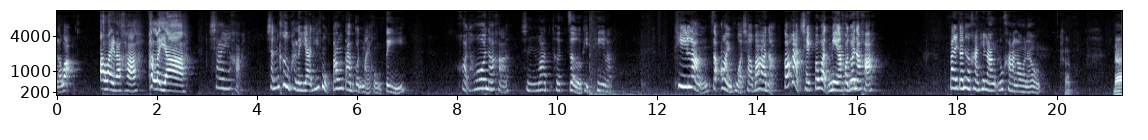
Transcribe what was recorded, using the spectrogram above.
แล้วอะอะไรนะคะ ภรรยา ใช่ค่ะ ฉันคือภรรยาที่ถูกต้องตามกฎหมายของตี ขอโทษนะคะ ฉันว่าเธอเจอผิดที่ละทีหลังจะอ่อยผัวชาวบ้านอะก็หัดเช็คประวัติเมียเขาด้วยนะคะ ไปกันเถอะค่ะที่รักลูกค้ารอแล้ว ครับ ได้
